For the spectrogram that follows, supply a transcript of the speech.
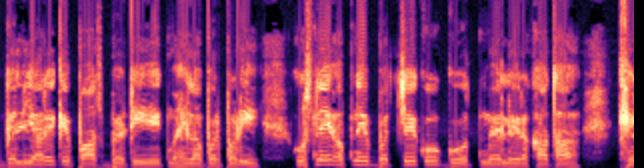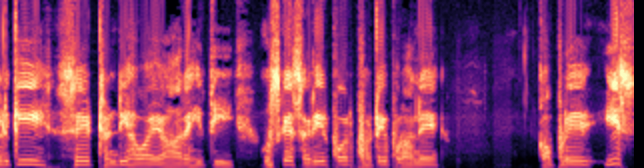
गलियारे के पास बैठी एक महिला पर पड़ी। उसने अपने बच्चे को गोद में ले रखा था। खिड़की से ठंडी हवाएँ आ रही थी। उसके शरीर पर फटे पुराने कपड़े इस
